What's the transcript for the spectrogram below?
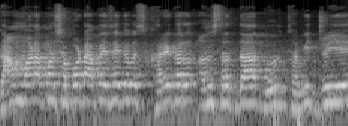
ગામવાળા પણ સપોર્ટ આપે છે કે ખરેખર અંધશ્રદ્ધા દૂર થવી જ જોઈએ.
